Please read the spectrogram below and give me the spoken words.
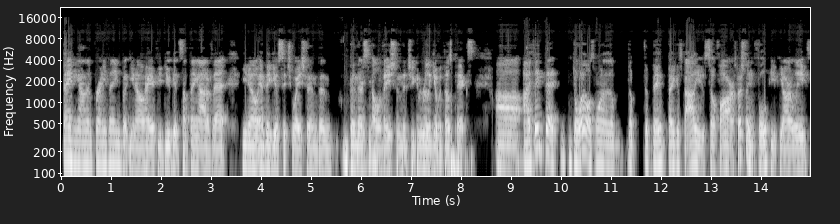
banking on them for anything. But you know, hey, if you do get something out of that, you know, ambiguous situation, then, then there's some elevation that you can really get with those picks. Uh, I think that Doyle is one of the, the, the big, biggest values so far, especially in full PPR leagues.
